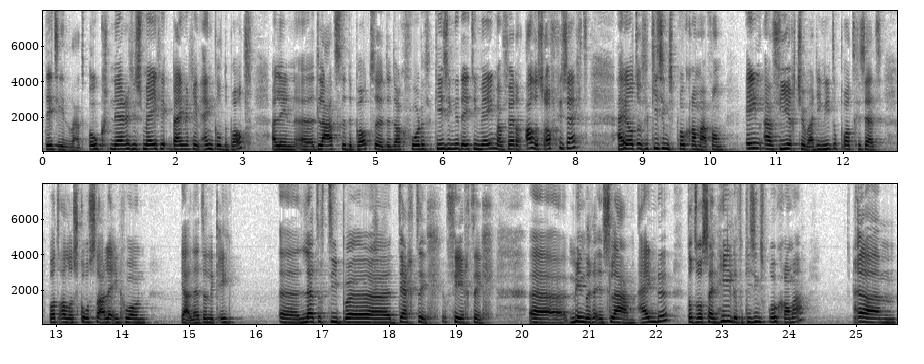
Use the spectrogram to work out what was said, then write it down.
deed hij inderdaad ook nergens mee. Bijna geen enkel debat. Alleen uh, het laatste debat, uh, de dag voor de verkiezingen, deed hij mee. Maar verder alles afgezegd. Hij had een verkiezingsprogramma van 1 A4'tje waar hij niet op had gezet. Wat alles kostte. Alleen gewoon, ja, letterlijk uh, lettertype 30, 40. minder islam, einde. Dat was zijn hele verkiezingsprogramma. Um,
